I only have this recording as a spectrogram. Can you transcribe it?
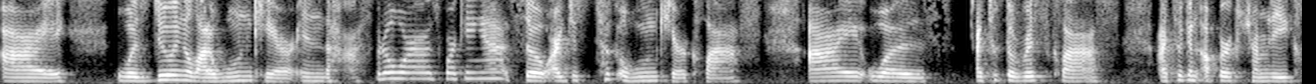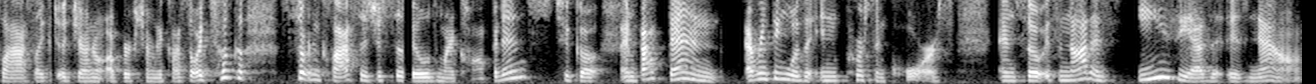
I was doing a lot of wound care in the hospital where I was working at. So I just took a wound care class. I was, I took the wrist class. I took an upper extremity class, like a general upper extremity class. So I took certain classes just to build my confidence to go. And back then, everything was an in person course. And so it's not as easy as it is now.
